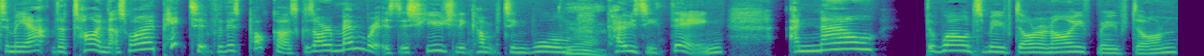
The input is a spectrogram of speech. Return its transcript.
to me at the time. That's why I picked it for this podcast because I remember it as this hugely comforting, warm, Yeah. cozy thing. And now the world's moved on and I've moved on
